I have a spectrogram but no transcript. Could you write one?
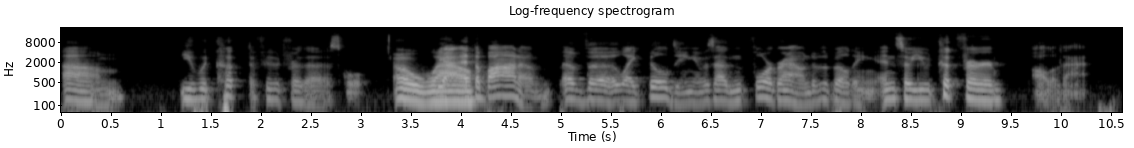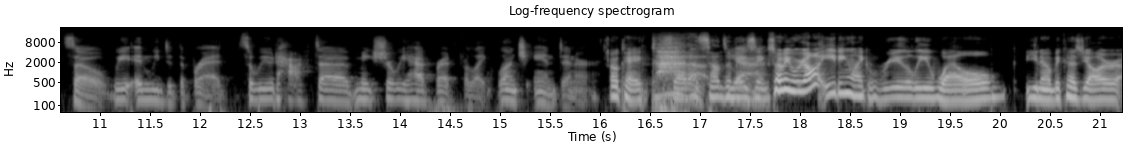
um, you would cook the food for the school. Oh wow. Yeah, at the bottom of the like building. It was on the floor ground of the building. And so you would cook for all of that. So we and we did the bread. So we would have to make sure we had bread for like lunch and dinner. Okay. God, that sounds Yeah. amazing. So I mean, we're all eating like really well, you know, because y'all are,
